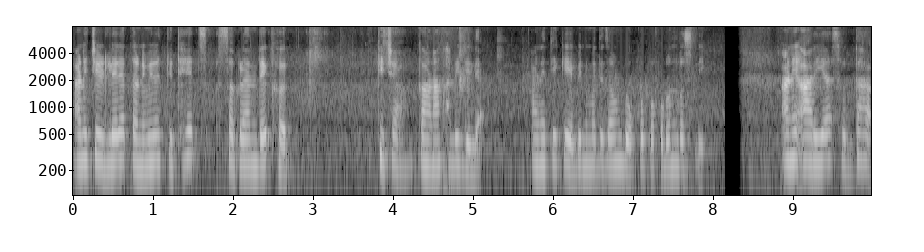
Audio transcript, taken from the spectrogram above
आणि चिडलेल्या तन्वीनं तिथेच सगळ्यांदेखत तिच्या कानाखाली दिल्या. आणि ती केबिनमध्ये जाऊन डोकं पकडून बसली. आणि आर्यासुद्धा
